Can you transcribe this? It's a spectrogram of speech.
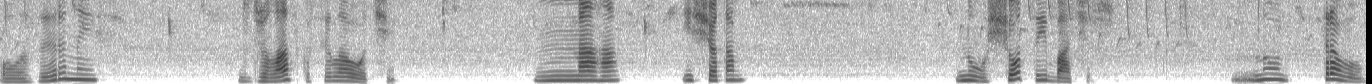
озирнись. Бджола скосила очі. «М, Ага. І що там? Ну, що ти бачиш? Ну, траву.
